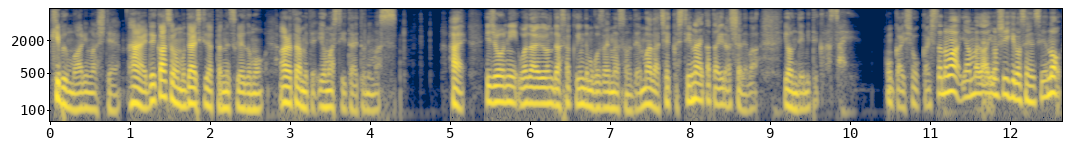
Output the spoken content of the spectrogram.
気分もありまして、はい、デカスロも大好きだったんですけれども改めて読ませていただいております。はい、非常に話題を呼んだ作品でもございますのでまだチェックしていない方いらっしゃれば読んでみてください。今回紹介したのは山田義弘先生の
